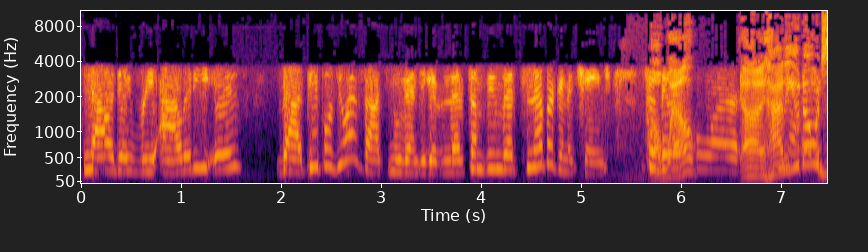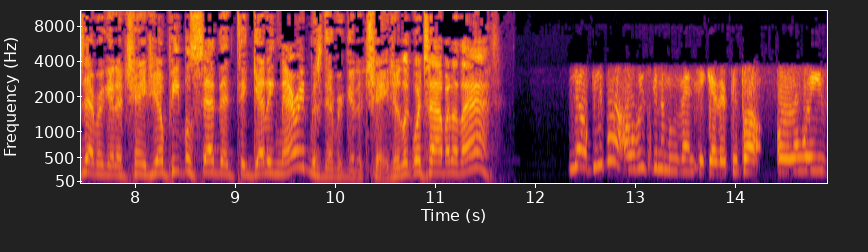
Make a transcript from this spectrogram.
nowadays. Reality is that people do in fact move in together, and that's something that's never going to change. So Oh, well, uh, how do you know it's never going to change? You know, people said that to getting married was never going to change. And look what's happened to that. No, people are always going to move in together. People are always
